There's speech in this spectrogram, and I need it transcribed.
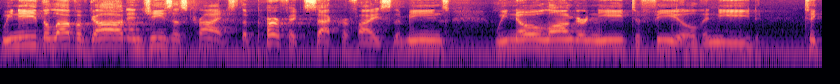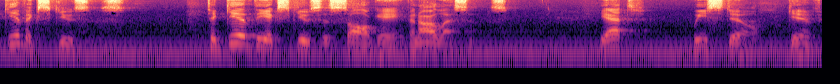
We need the love of God in Jesus Christ, the perfect sacrifice that means we no longer need to feel the need to give excuses, to give the excuses Saul gave in our lessons. Yet, we still give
